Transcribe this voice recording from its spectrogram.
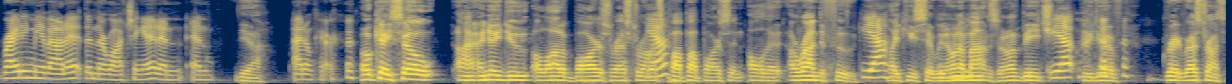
writing me about it, then they're watching it, and and yeah. I don't care. Okay, so I, I know you do a lot of bars, restaurants, Yeah. pop up bars, and all that around the food. Yeah. Like you said, we don't have mountains, we don't have beach. Yep. We do have great restaurants.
